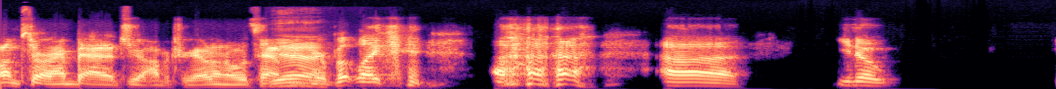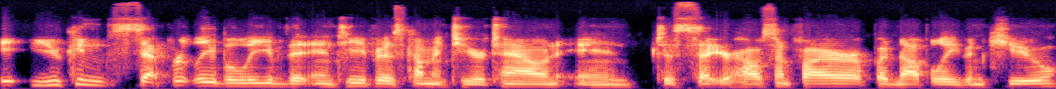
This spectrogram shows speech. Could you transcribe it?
I'm sorry, I'm bad at geometry. I don't know what's happening yeah. here, but like, uh, you know, it, you can separately believe that Antifa is coming to your town and to set your house on fire, but not believe in Q.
